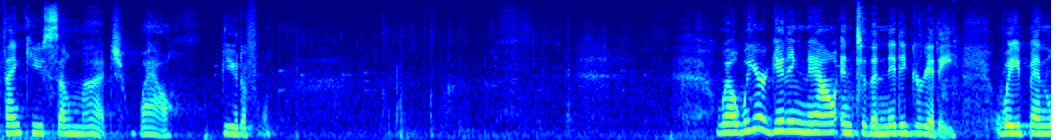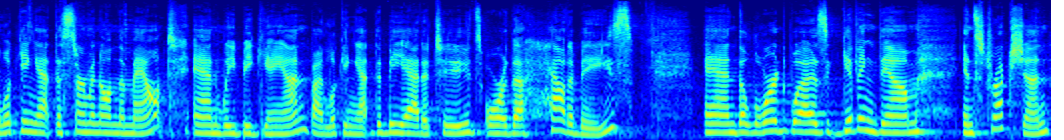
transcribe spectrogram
Thank you so much. Wow, beautiful. Well, we are getting now into the nitty gritty. We've been looking at the Sermon on the Mount, and we began by looking at the Beatitudes or the how to be's. And the Lord was giving them instruction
